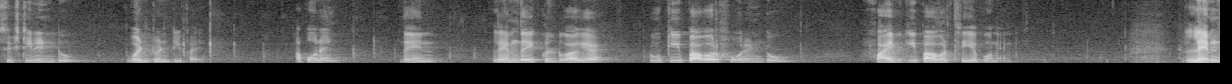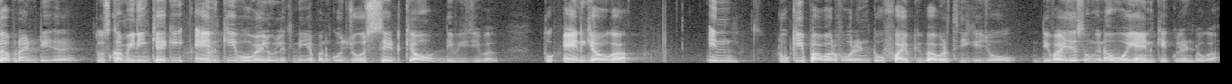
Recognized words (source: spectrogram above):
Sixteen into one twenty five upon N then lambda equal to आ गया टू की पावर फोर इंटू फाइव की power three upon N lambda अपना इंटीजर है तो उसका मीनिंग क्या है कि एन की वो वैल्यू लिखनी है अपन को, जो सेट क्या हो डिविजिबल तो एन क्या होगा? इन टू की पावर फोर इंटू फाइव की पावर थ्री की जो डिवाइजर्स होंगे ना, वही एन के इक्वलेंट होगा।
